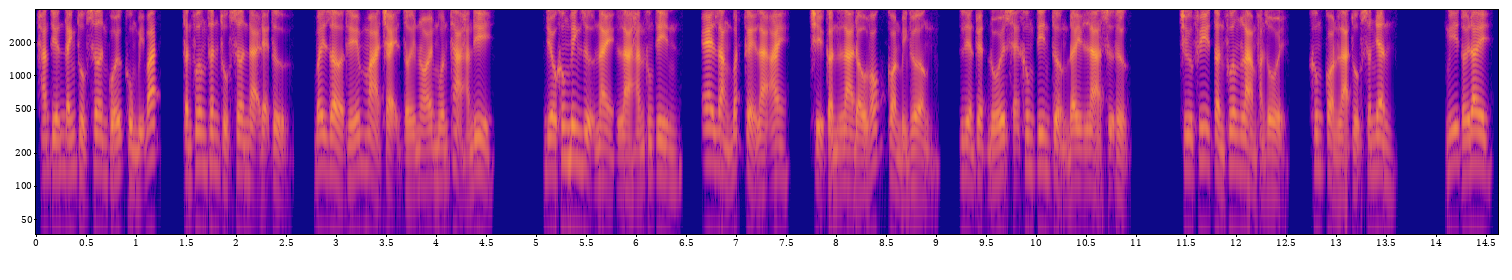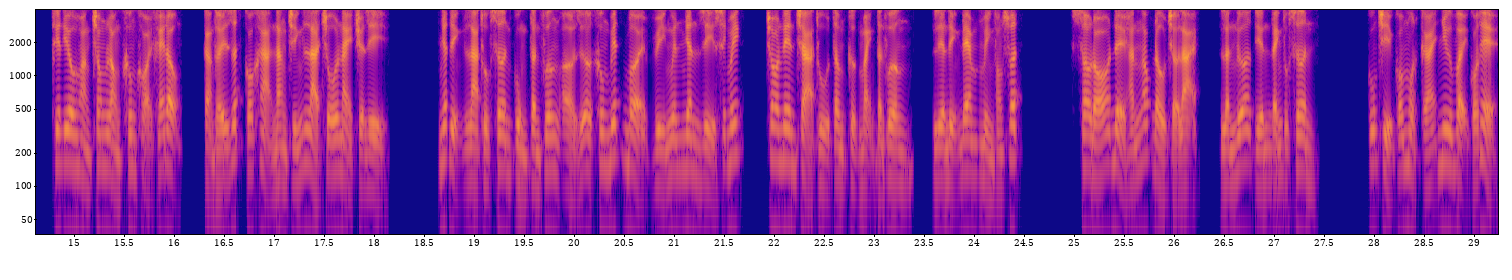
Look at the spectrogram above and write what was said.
Hắn tiến đánh thuộc sơn cuối cùng bị bắt tần phương thân thuộc sơn đại đệ tử bây giờ thế mà chạy tới nói muốn thả hắn đi. Điều không vinh dự này là hắn không tin e rằng bất kể là ai chỉ cần là đầu óc còn bình thường liền tuyệt đối sẽ không tin tưởng đây là sự thực. Trừ phi tần phương làm phản rồi không còn là thuộc sơn nhân. Nghĩ tới đây thiên yêu hoàng trong lòng không khỏi khẽ động cảm thấy rất có khả năng chính là chỗ này chuyện gì nhất định là thuộc sơn cùng tần phương ở giữa không biết bởi vì nguyên nhân gì xích mích, cho nên trả thù tâm cực mạnh tần phương, liền định đem mình phóng xuất. Sau đó để hắn ngóc đầu trở lại, lần nữa tiến đánh thuộc sơn. Cũng chỉ có một cái như vậy có thể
